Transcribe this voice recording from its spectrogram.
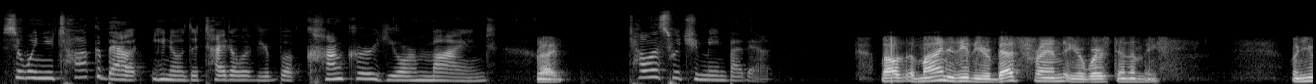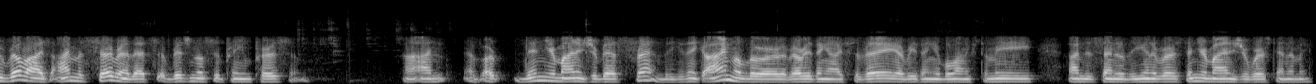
So when you talk about, you know, the title of your book, Conquer Your Mind. Right. Tell us what you mean by that. Well, the mind is either your best friend or your worst enemy. When you realize I'm a servant of that original supreme person, uh, I'm, uh, then your mind is your best friend. If you think I'm the lord of everything I survey, everything that belongs to me, I'm the center of the universe, then your mind is your worst enemy.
